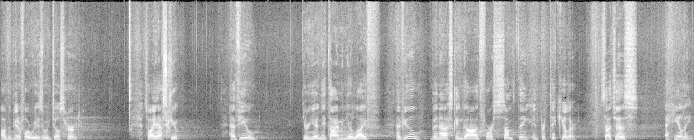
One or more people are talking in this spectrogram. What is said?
of the beautiful readings we just heard. So I ask you, have you, during any time in your life, have you been asking God for something in particular, such as a healing,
